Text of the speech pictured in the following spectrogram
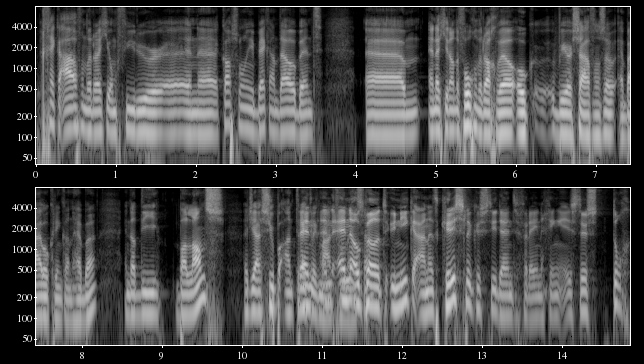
gekke avonden dat je om vier uur eh, een eh, kapsel in je bek aan het douwen bent. Ehm, en dat je dan de volgende dag wel ook weer s'avonds een bijbelkring kan hebben. En dat die balans het juist super En, aantrekkelijk en, maakt voor en ook wel het unieke aan het christelijke studentenvereniging is dus toch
